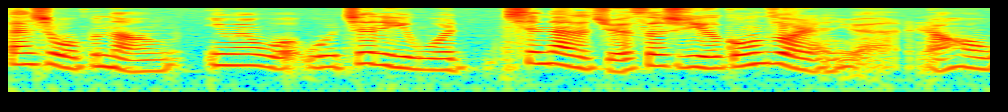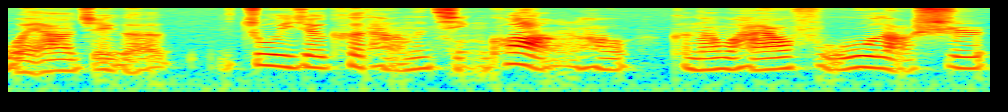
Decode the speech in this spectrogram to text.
但是我不能，因为我我这里我现在的角色是一个工作人员，然后我要这个注意这个课堂的情况，然后可能我还要服务老师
